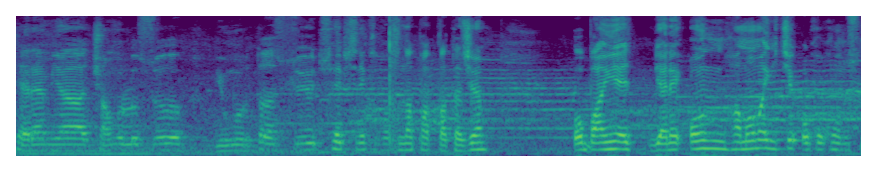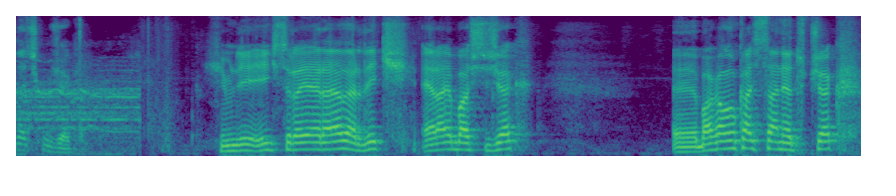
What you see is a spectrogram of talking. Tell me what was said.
tereyağı, çamurlu su, yumurta, süt hepsini kafasında patlatacağım. O banyo et, yani on hamama gidecek o üstüne çıkmayacak. Şimdi ilk sırayı Eray'a verdik. Eray başlayacak. Ee, bakalım kaç saniye tutacak.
